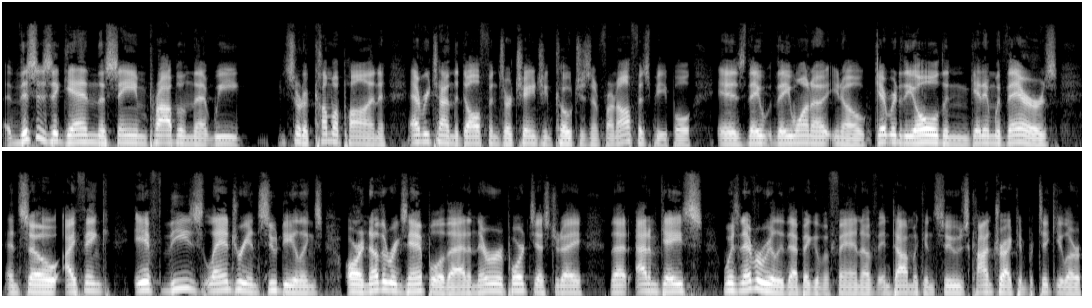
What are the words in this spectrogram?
this is again the same problem that we sort of come upon every time the Dolphins are changing coaches and front office people is they they want to you know get rid of the old and get in with theirs. And so I think if these Landry and Suh dealings are another example of that and there were reports yesterday that Adam Gase was never really that big of a fan of Ndamukong Suh's contract in particular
